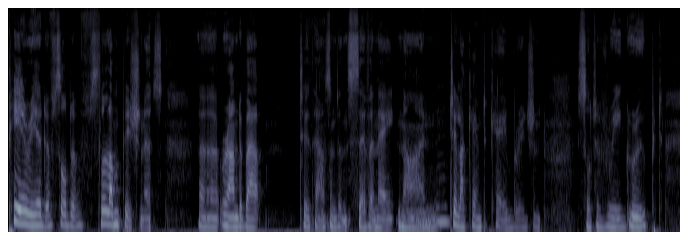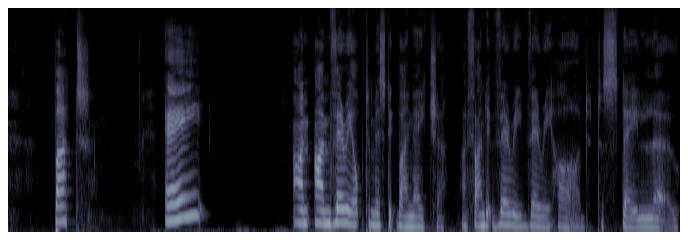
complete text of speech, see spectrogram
period of sort of slumpishness uh, round about 2007, 8, 9, till I came to Cambridge and sort of regrouped. But A, I'm, I'm very optimistic by nature. I find it very, very hard to stay low.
